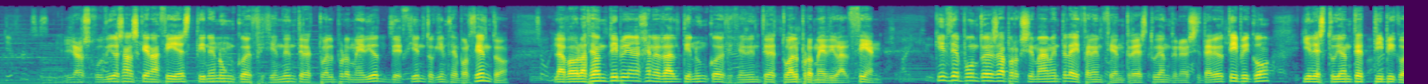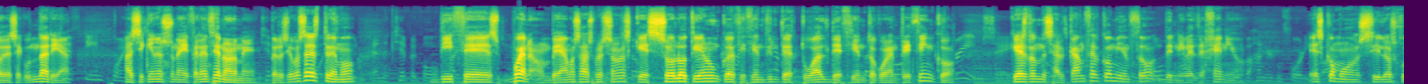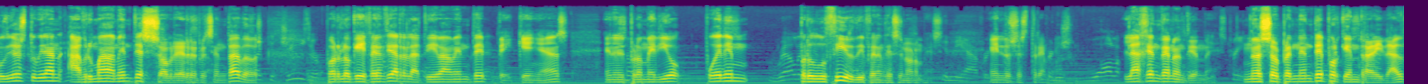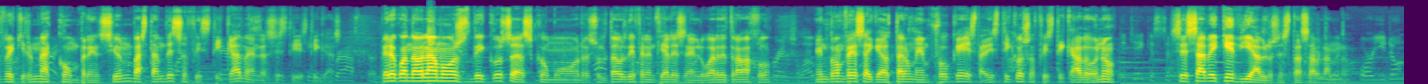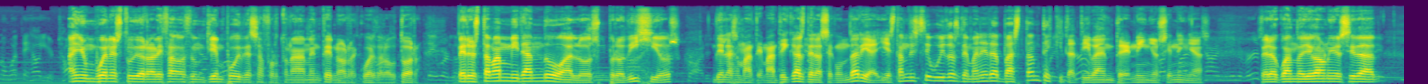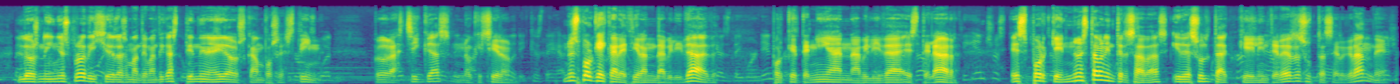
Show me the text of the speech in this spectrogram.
Los judíos askenazíes tienen un coeficiente intelectual promedio de 115%. La población típica en general tiene un coeficiente intelectual promedio al 100, 15 puntos es aproximadamente la diferencia entre el estudiante universitario típico y el estudiante típico de secundaria. Así que no es una diferencia enorme. Pero si vas al extremo, dices, bueno, veamos a las personas que solo tienen un coeficiente intelectual de 145, que es donde se alcanza el comienzo del nivel de genio. Es como si los judíos estuvieran abrumadamente sobre representados, por lo que diferencias relativamente pequeñas en el promedio pueden producir diferencias enormes en los extremos. La gente no entiende. No es sorprendente porque en realidad requiere una comprensión bastante sofisticada en las estadísticas. Pero cuando hablamos de cosas como resultados diferenciales en el lugar de trabajo, entonces hay que adoptar un enfoque estadístico sofisticado o no. Se sabe qué diablos estás hablando. Hay un buen estudio realizado hace un tiempo y desafortunadamente no recuerdo el autor, pero estaban mirando a los prodigios de las matemáticas de la secundaria y están distribuidos de manera bastante equitativa entre niños y niñas. Pero cuando llegó a la universidad, los niños prodigio de las matemáticas tienden a ir a los campos STEAM, pero las chicas no quisieron. No es porque carecieran de habilidad, porque tenían habilidad estelar, es porque no estaban interesadas y resulta que el interés resulta ser grande.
